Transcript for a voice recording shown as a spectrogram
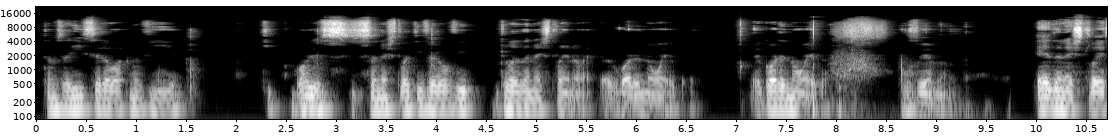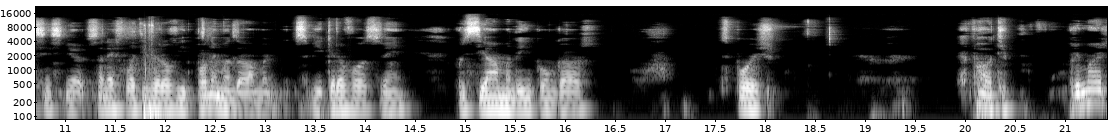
Estamos aí, será lá que não via. Tipo, olha, se, a Nestlé tiver ouvido, aquilo é da Nestlé, não é? Agora não é. Agora não era. Vou ver, mano. É da Nestlé, sim senhor. Se a Nestlé tiver ouvido, podem mandar, mano. Sabia que era vosso, vem. Por isso, manda aí para um gajo. Depois. Pá, tipo, primeiro.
